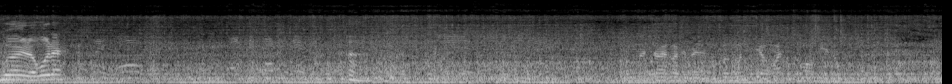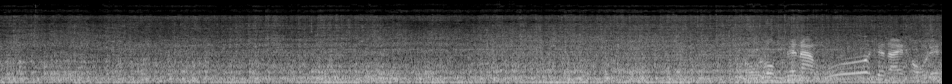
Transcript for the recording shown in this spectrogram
เมื่อยเหรอพวกเนี้ยมันจอยเขาจะไปเบิ่งมันเกี่ยวมันมองเห็นเอาลมเทน้ำโอ้เสียดายเขาเลย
